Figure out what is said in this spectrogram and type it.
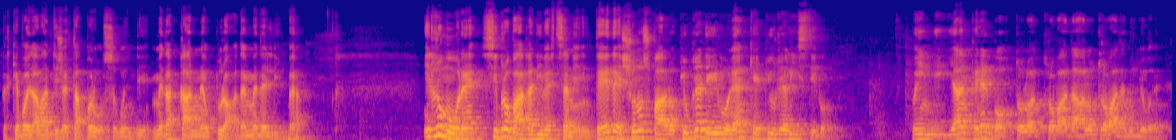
perché poi davanti c'è il tappo rosso, quindi metà canna è otturata e metà è libera, il rumore si propaga diversamente ed esce uno sparo più gradevole e anche più realistico quindi anche nel botto l'ho trovata, l'ho trovata migliore.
